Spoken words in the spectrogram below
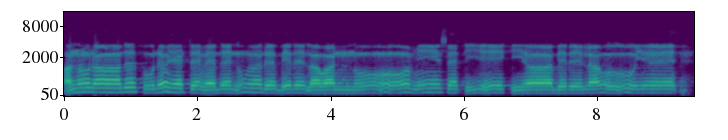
අනුරාධපුරයට වැද නුවර බෙරලවන්නෝ මේ සැටියේ කියා බෙරලවූයේ.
